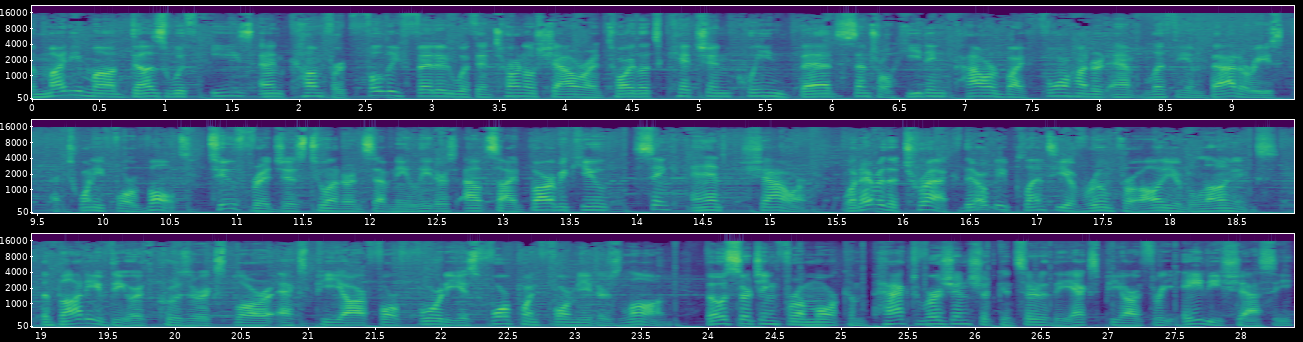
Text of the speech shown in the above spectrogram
The Mighty Mog does with ease and comfort, fully fitted with internal shower and toilet, kitchen, queen bed, central heating, powered by 400 amp lithium batteries at 24 volts, two fridges, 270 liters, outside barbecue, sink, and shower. Whatever the trek, there will be plenty of room for all your belongings. The body of the Earth Cruiser Explorer XPR 440 is 4.4 meters long. Those searching for a more compact version should consider the XPR 380 chassis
